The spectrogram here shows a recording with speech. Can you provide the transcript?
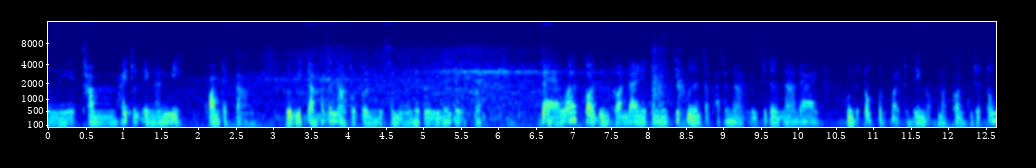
ตรงนี้ทำให้ตนเองนั้นมีความแตกต่าง หรือมีการพัฒนาตัวตนอยู่เสมอในตรงนี้นั่นเองนะแต่ว่าก่อนอื่นก่อนใดในตรงนี้ที่คุณนั้นจะพัฒนาหรือจะเดินหน้าได้ คุณจะต้องปลดปล่อยตนเองออกมาก่อน คุณจะต้อง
